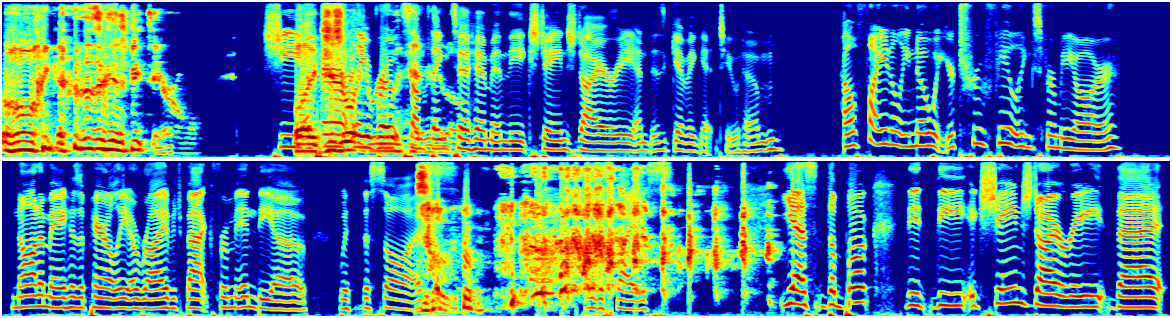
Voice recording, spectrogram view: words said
Oh my god, this is gonna be terrible. She Like, apparently really- really wrote something to him in the exchange diary and is giving it to him. I'll finally know what your true feelings for me are. Nanami has apparently arrived back from India with the sauce or the spice. Yes, the book, the the exchange diary that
